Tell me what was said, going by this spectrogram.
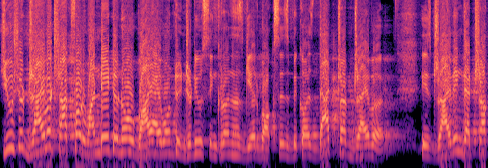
You should drive a truck for one day to know why I want to introduce synchronous gearboxes because that truck driver is driving that truck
